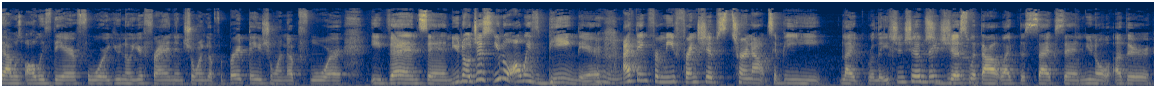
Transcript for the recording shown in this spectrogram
I was always there for, you know, your friend and showing up for birthdays, showing up for events and, you know, just, you know, always being there. Mm-hmm. I think for me, friendships turn out to be like relationships just without like the sex and, you know, other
